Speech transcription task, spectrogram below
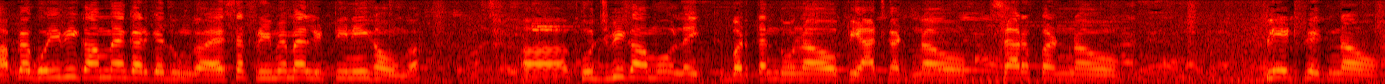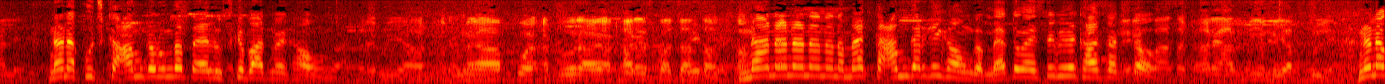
आपका कोई भी काम मैं करके दूँगा ऐसे फ्री में मैं लिट्टी नहीं खाऊँगा। आ, कुछ भी काम हो लाइक बर्तन धोना हो प्याज कटना हो सर्व करना हो प्लेट फेंकना हो। ना ना कुछ काम करूँगा पहले उसके बाद मैं खाऊँगा। अरे भैया मैं आपको अठारह से पहचानता ना ना ना ना ना ना मैं काम करके ही खाऊँगा। मैं तो वैसे भी मैं खा सकता हूँ। अठारह आदमी है भैया फुल ना ना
